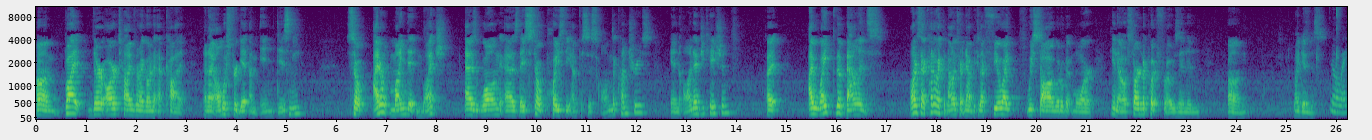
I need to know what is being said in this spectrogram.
Um, but there are times when I go into Epcot and I almost forget I'm in Disney. So I don't mind it much as long as they still place the emphasis on the countries and on education. I I like the balance. Honestly, I kind of like the balance right now because I feel like we saw a little bit more, you know, starting to put Frozen and um, my goodness, Norway.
